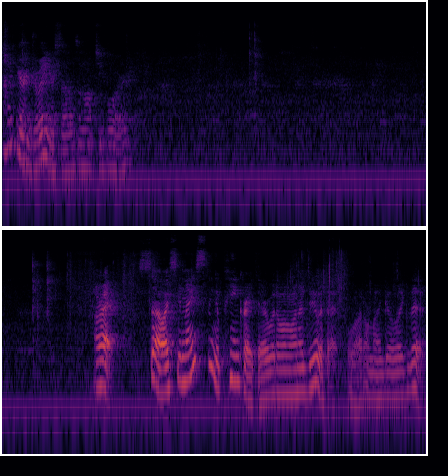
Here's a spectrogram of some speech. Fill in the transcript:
I hope you're enjoying yourselves and not too bored. All right, so I see a nice thing of pink right there. What do I want to do with it? Why don't I go like this?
